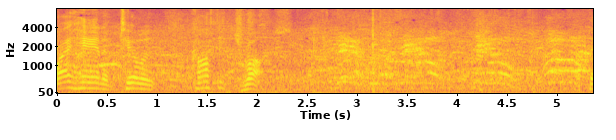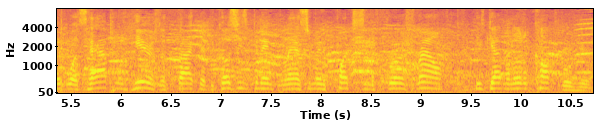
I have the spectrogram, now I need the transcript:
Right hand of Taylor constantly drops. I think what's happening here is the fact that because he's been able to land so many punches in the first round, he's gotten a little comfortable here.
